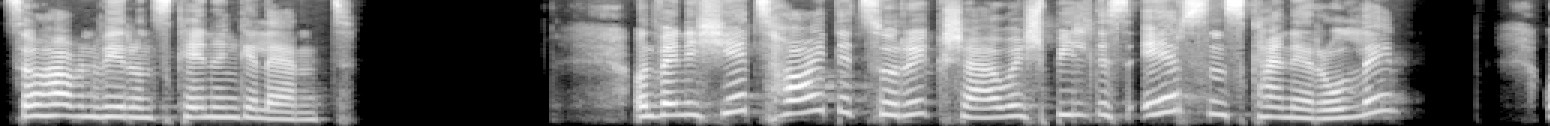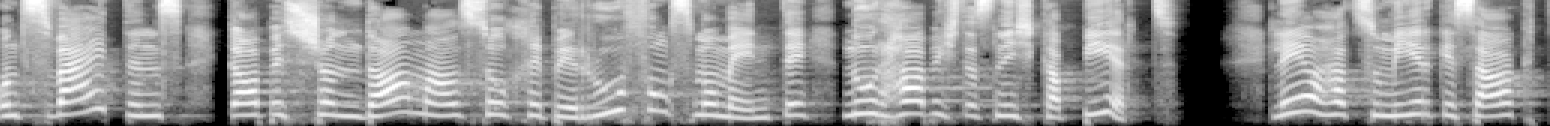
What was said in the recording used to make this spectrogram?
So haben wir uns kennengelernt. Und wenn ich jetzt heute zurückschaue, spielt es erstens keine Rolle. Und zweitens gab es schon damals solche Berufungsmomente, nur habe ich das nicht kapiert. Leo hat zu mir gesagt,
